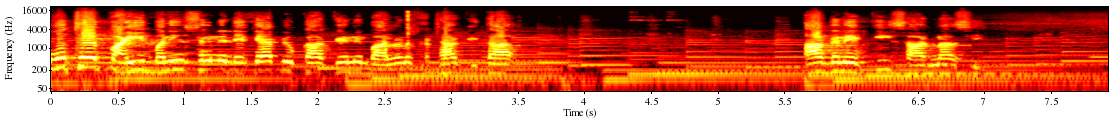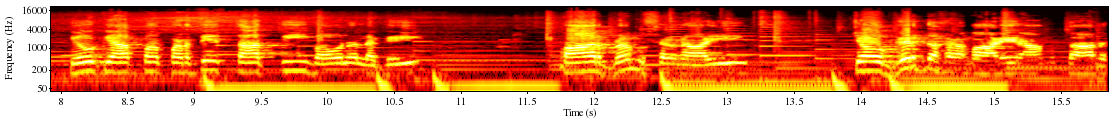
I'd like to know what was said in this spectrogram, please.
ਉਥੇ ਭਾਈ ਮਨੀ ਸਿੰਘ ਨੇ ਲਿਖਿਆ ਵੀ ਉਹ ਕਾਕੇ ਨੇ ਬਾਲਣ ਇਕੱਠਾ ਕੀਤਾ। ਅੱਗ ਨੇ ਕੀ ਸਾੜਨਾ ਸੀ? ਕਿਉਂਕਿ ਆਪਾਂ ਪੜਦੇ ਤਾਤੀ ਬਉਨ ਲੱਗਈ। ਪਾਰ ਬ੍ਰਹਮ ਸਰਨਾਈ ਚੌਗਿਰਦ ਹਮਾਰੇ ਰਾਮ ਕਾਲ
